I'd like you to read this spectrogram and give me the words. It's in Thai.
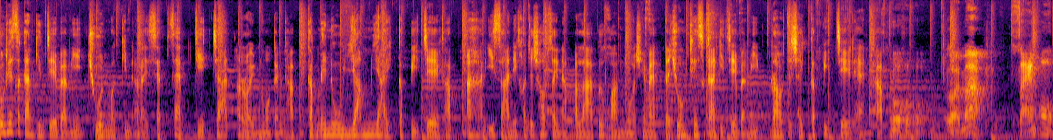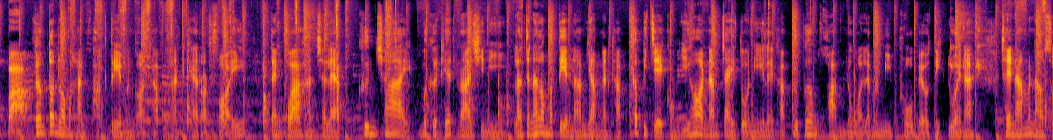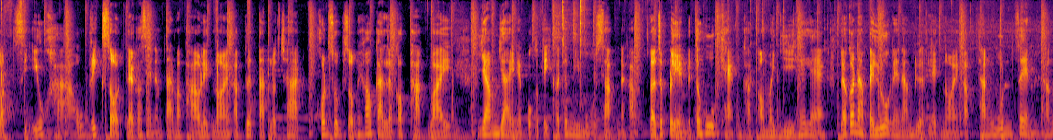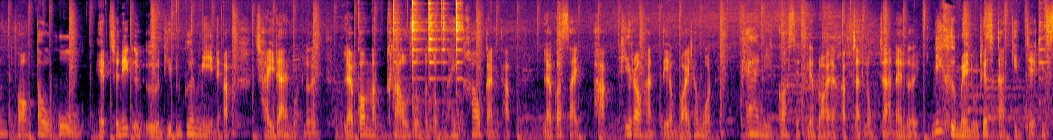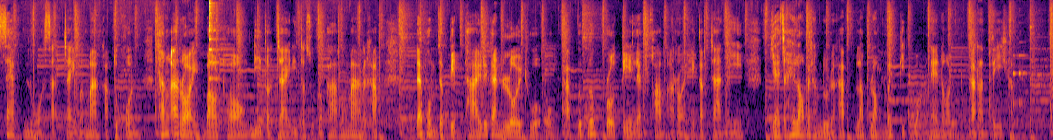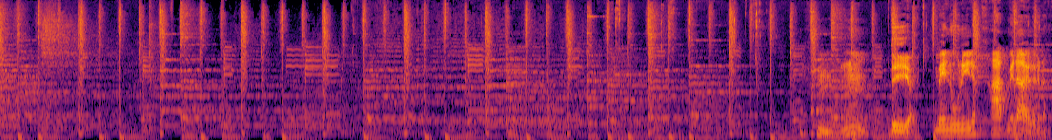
ช่วงเทศกาลกินเจแบบนี้ชวนมากินอะไรแซ่บๆจี๊ดจ๊าดอร่อยนัวกันครับกับเมนูยำใหญ่กะปิเจครับอาหารอีสานเนี่ยเขาจะชอบใส่น้ำปลาร้าเพื่อความนัวใช่ไหมแต่ช่วงเทศกาลกินเจแบบนี้เราจะใช้กะปิเจแทนครับ โอ้โหอร่อยมาก แสงออกปาก เริ่มต้นเรามาหั่นผักเตรียมกันก่อนครับ หั่นแครอทฝอย แตงกวาหั่นแฉลบขึ้นช่ายมะเขือเทศราชินี หลังจากนั้นเรามาเตรียมน้ำยำกันครับกะปิเจของยี่ห้อน้ำใจตัวนี้เลยครับเพื่อเพิ่มความนัวและมันมีโปรไบโอติกด้วยนะ ใช้น้ำมะนาวสดซีอิ๊วขาวพริกสด แล้วก็ใส่น้ำตาลมะพร้าวเล็กน้อยครับเพื่อตัดรสชาติ คนส่วนผสมให้เข้ากันแล้วก็พักไว้ยำใหญ่เนี่ยปกติเขาจะมีหมูสับนะครับเราจะเปลี่ยนเป็นเต้าหู้แข็งครับเอามายีให้แหลกแล้วก็นำไปลวกในน้ำเดือดเล็กน้อยครับทั้งวุ้นเส้นทั้งฟองเต้าหู้เห็ดชนิดอื่น ๆ ที่เพื่อนๆมีนะครับใช้ได้หมดเลย แล้วก็มาเคล้าส่วนผสมให้เข้ากันครับ แล้วก็ใส่ผักที่เราหั่นเตรียมไว้ทั้งหมด แค่นี้ก็เสร็จเรียบร้อยแล้วครับจัดลงจานได้เลย นี่คือเมนูเทศกาลกินเจที่แซ่บนัวสะใจมากๆครับทุกคน ทั้งอร่อยเบาท้องดีต่อใจดีต่อสุขภาพมากๆนะครับและผมจะปิดท้ายด้วยการโรยถั่วอบครับเพื่อเพิ่มโปรตีนและความอร่อยให้กับจานนี้ อยากจะให้ลองไปทำดูนะครับรับรองไม่ผิดหวังแน่นอนการันตีครับ ดีอะ เมนูนี้เนี่ยพลาดไม่ได้เลยนะ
